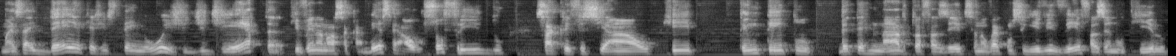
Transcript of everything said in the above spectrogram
mas a ideia que a gente tem hoje de dieta, que vem na nossa cabeça, é algo sofrido, sacrificial, que tem um tempo determinado para fazer, que você não vai conseguir viver fazendo aquilo.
